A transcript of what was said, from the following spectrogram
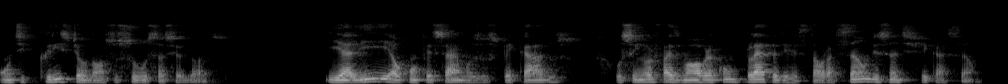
onde Cristo é o nosso sumo sacerdote. E ali, ao confessarmos os pecados, o Senhor faz uma obra completa de restauração, de santificação,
